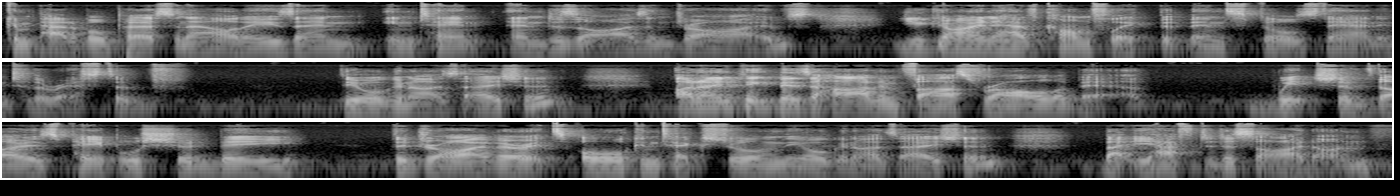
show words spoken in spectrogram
compatible personalities and intent and desires and drives, you're going to have conflict that then spills down into the rest of the organization. I don't think there's a hard and fast role about which of those people should be the driver. It's all contextual in the organization, but you have to decide on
